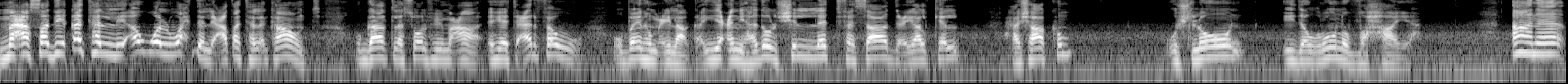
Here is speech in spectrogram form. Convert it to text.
مع صديقتها اللي أول وحدة اللي عطتها ال account وقالت له سولفي معاه. هي تعرفه وبينهم علاقة. يعني هذول شلة فساد عيال كلب حشاكم وشلون يدورون الضحايا. أنا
